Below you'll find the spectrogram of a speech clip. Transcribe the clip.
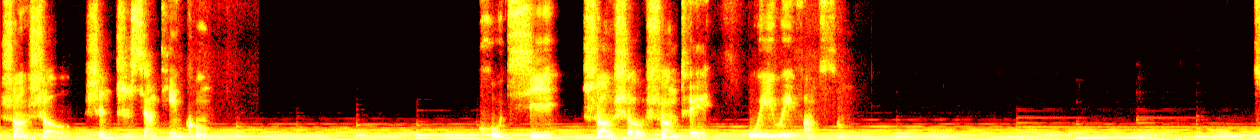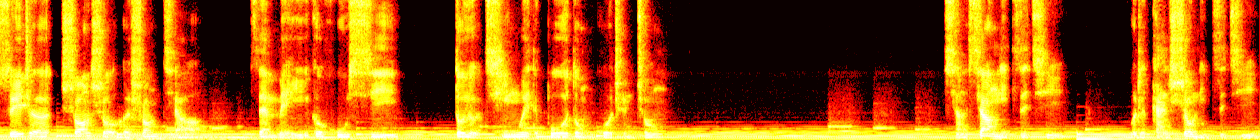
双手伸直向天空。呼气，双手、双腿微微放松。随着双手和双脚在每一个呼吸都有轻微的波动过程中，想象你自己或者感受你自己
